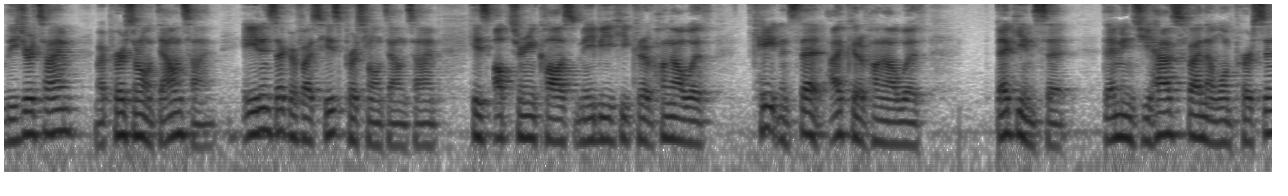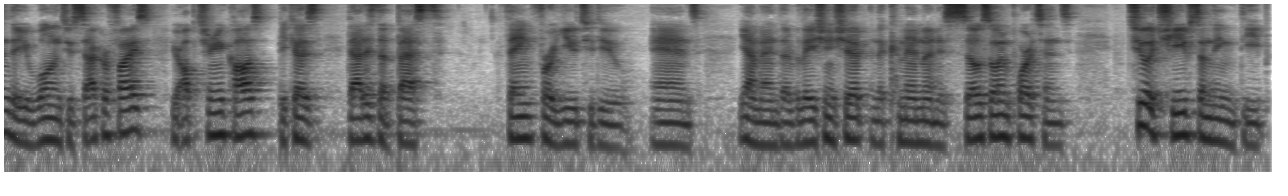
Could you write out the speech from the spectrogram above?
leisure time, my personal downtime. Aiden sacrificed his personal downtime, his opportunity cost. Maybe he could have hung out with Kate instead. I could have hung out with Becky instead. That means you have to find that one person that you're willing to sacrifice your opportunity cost because that is the best thing for you to do. And yeah, man, the relationship and the commitment is so, so important. To achieve something deep,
